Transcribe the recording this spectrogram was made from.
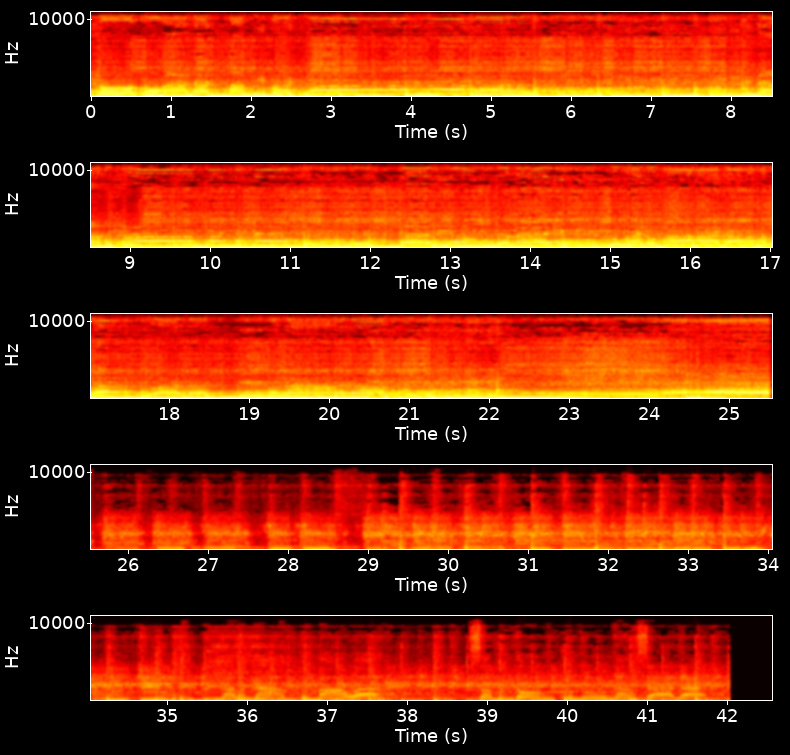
katotohanan ang ipaglaban. sa mundong puno.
